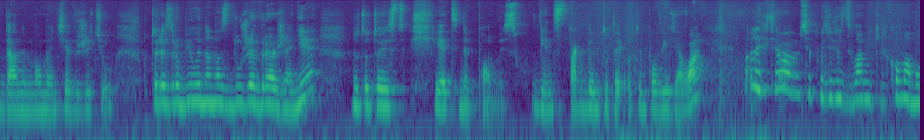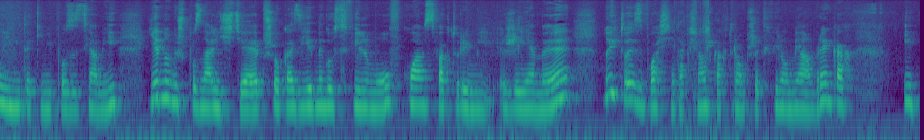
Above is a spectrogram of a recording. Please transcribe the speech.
w danym momencie w życiu, które zrobiły na nas duże wrażenie, no to to jest świetny pomysł. Więc tak bym tutaj o tym powiedziała. Ale chciałabym się podzielić z Wami kilkoma moimi takimi pozycjami. Jedną już poznaliście przy okazji jednego z filmów, Kłamstwa, którymi żyjemy. No i to jest właśnie ta książka, którą przed chwilą miałam w rękach. I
